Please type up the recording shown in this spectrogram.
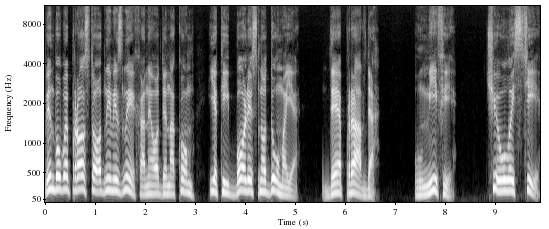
він був би просто одним із них, а не одинаком, який болісно думає, де правда? У міфі чи у листі?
